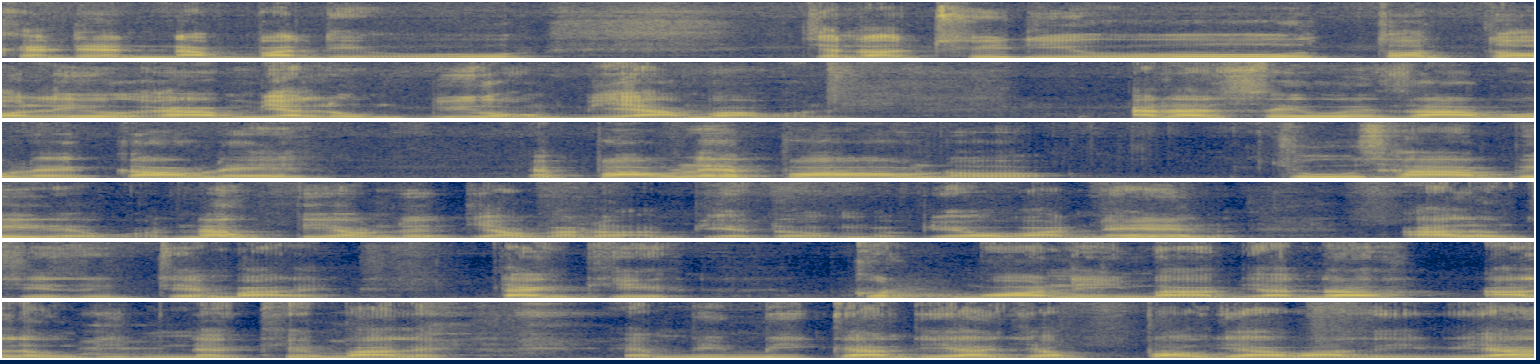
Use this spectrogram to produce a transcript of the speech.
ခက်တဲ့နံပါတ်တွေကိုကျွန်တော် 3D ကိုတော်တော်လေးကိုကမျက်လုံးပြူအောင်ပြန်ပါဘောလေအဲ့ဒါစိတ်ဝင်စားဖို့လည်းကောင်းတယ်အပေါက်လဲပေါက်အောင်တော့ကြိုးစားပေးတယ်ပေါ့နော်တယောက်နဲ့တယောက်ကတော့အပြစ်တော့မပြောပါနဲ့အားလုံးကျေးဇူးတင်ပါတယ် thank you good morning ပါဗျာနော်အားလုံးဒီမနေ့ခင်းပါလေအဲမိမိကန်တရားကြောင့်ပေါက်ကြပါစီဗျာ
